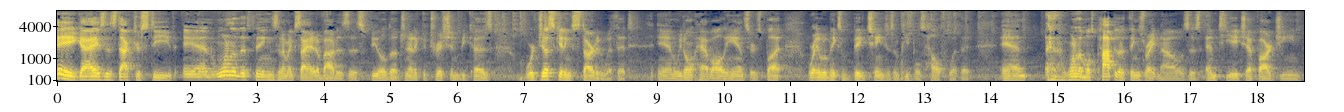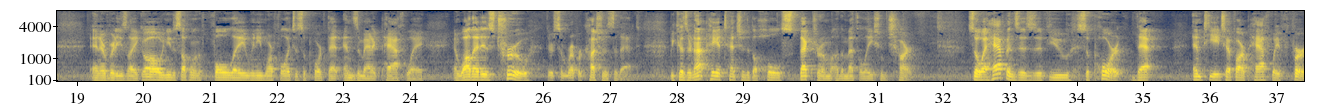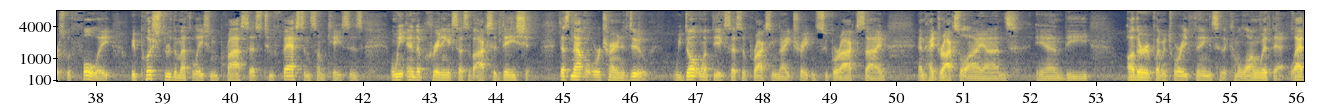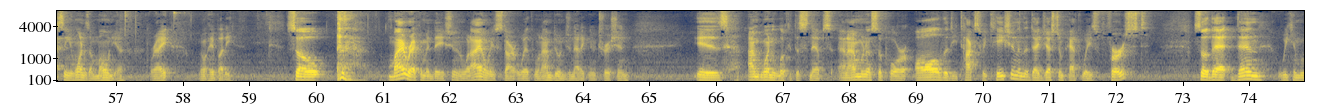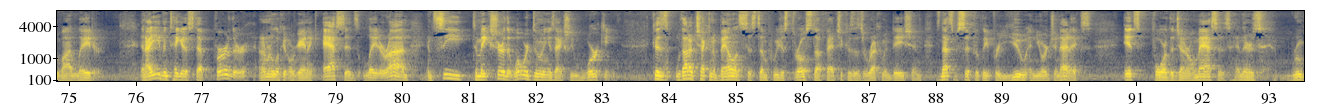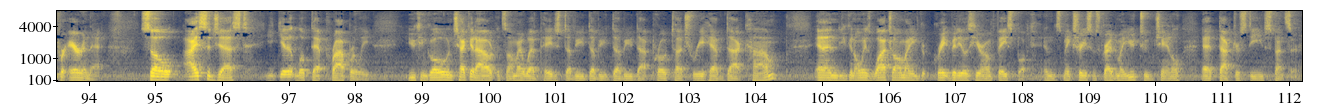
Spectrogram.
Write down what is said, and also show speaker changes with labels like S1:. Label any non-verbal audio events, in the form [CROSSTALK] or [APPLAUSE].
S1: Hey guys, it's Dr. Steve, and one of the things that I'm excited about is this field of genetic nutrition because we're just getting started with it and we don't have all the answers, but we're able to make some big changes in people's health with it. And [CLEARS THROAT] one of the most popular things right now is this MTHFR gene. And everybody's like, oh, we need to supplement with folate, we need more folate to support that enzymatic pathway. And while that is true, there's some repercussions to that because they're not paying attention to the whole spectrum of the methylation chart. So what happens is if you support that MTHFR pathway first with folate, we push through the methylation process too fast in some cases, and we end up creating excessive oxidation. That's not what we're trying to do. We don't want the excessive peroxynitrate and superoxide and hydroxyl ions and the other inflammatory things that come along with that. Last thing you want is ammonia, right? Oh, hey, buddy. So, [CLEARS THROAT] my recommendation, and what I always start with when I'm doing genetic nutrition, is I'm going to look at the SNPs and I'm going to support all the detoxification and the digestion pathways first so that then we can move on later. And I even take it a step further and I'm going to look at organic acids later on and see to make sure that what we're doing is actually working. Because without a check and a balance system, if we just throw stuff at you because it's a recommendation, it's not specifically for you and your genetics, it's for the general masses, and there's room for error in that. So I suggest you get it looked at properly. You can go and check it out. It's on my webpage, www.protouchrehab.com. And you can always watch all my great videos here on Facebook. And make sure you subscribe to my YouTube channel at Dr. Steve Spencer.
